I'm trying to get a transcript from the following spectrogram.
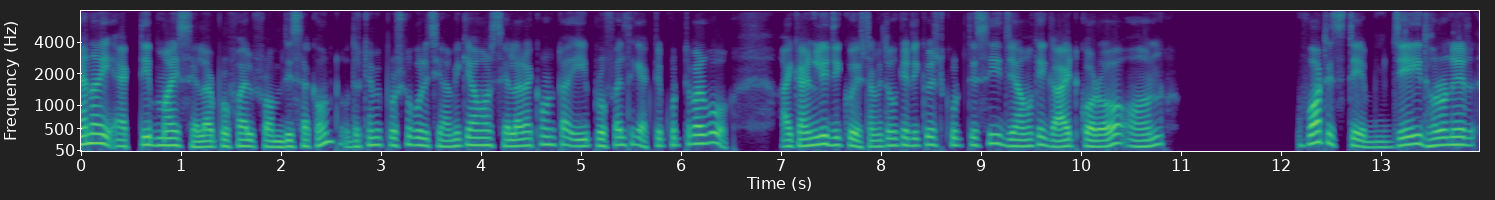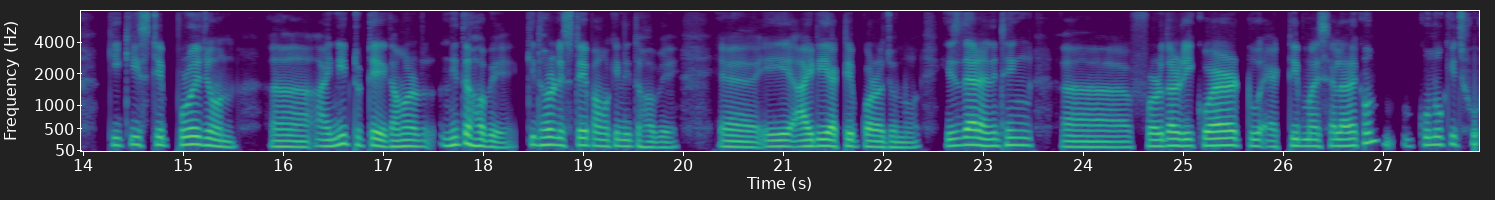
Can I active my seller profile from this account? ওদেরকে আমি প্রশ্ন করেছি আমি কি আমার সেলার অ্যাকাউন্টটা এই প্রোফাইল থেকে অ্যাক্টিভ করতে পারব? আই কাইন্ডলি রিকোয়েস্ট আমি তোমাকে রিকোয়েস্ট করতেছি যে আমাকে গাইড করো অন হোয়াট স্টেপ যেই ধরনের কি, কি স্টেপ প্রয়োজন আই নিড টু টেক আমার নিতে হবে। কি ধরনের স্টেপ আমাকে নিতে হবে এই আইডি অ্যাক্টিভ করার জন্য? Is there anything further require to active my seller account? কোনো কিছু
